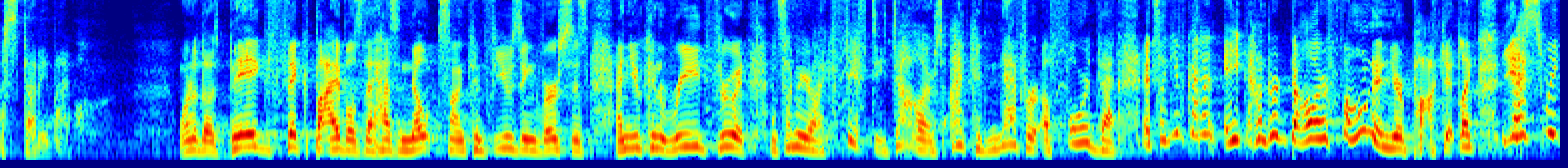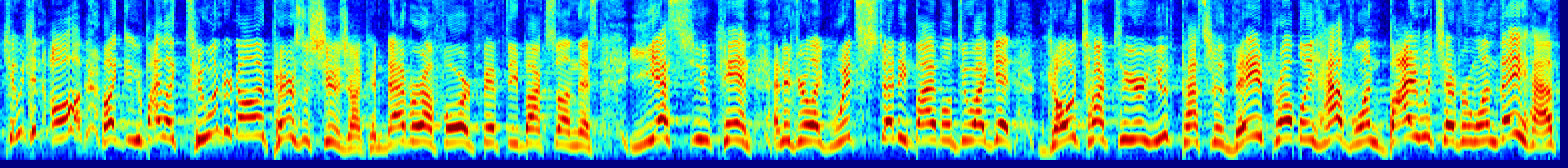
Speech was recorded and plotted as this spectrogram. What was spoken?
a study Bible one of those big, thick Bibles that has notes on confusing verses, and you can read through it. And some of you are like, $50, I could never afford that. It's like you've got an $800 phone in your pocket. Like, yes, we can, we can all, like, you buy like $200 pairs of shoes. I could never afford 50 bucks on this. Yes, you can. And if you're like, which study Bible do I get? Go talk to your youth pastor. They probably have one. Buy whichever one they have,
